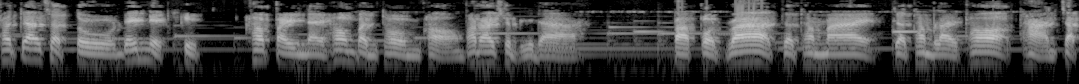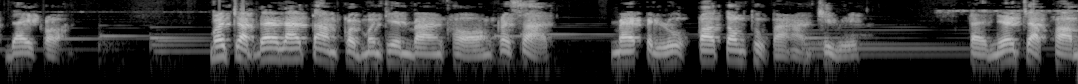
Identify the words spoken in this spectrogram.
พระเจ้าศัตรูได้เน็ตกิจเข้าไปในห้องบรรทมของพระราชบิดา ปรากฏว่าจะทำไมจะทำลายพ่อฐานจับได้ก่อน เมื่อจับได้แล้วตามกฎมนเทียนบางของกษัตริย์ แม้เป็นลูกก็ต้องถูกประหารชีวิต แต่เนื่องจากความ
